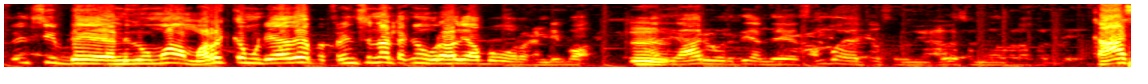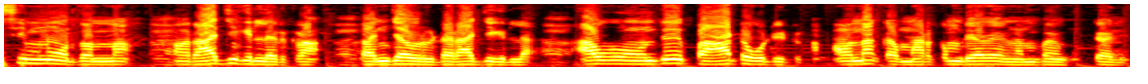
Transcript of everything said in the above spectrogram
ஃப்ரெண்ட்ஷிப் டே அனுபவமா மறக்க முடியாத இப்ப ஃப்ரெண்ட்ஸ்னா டக்குன்னு ஒரு ஆள் ஞாபகம் வரும் கண்டிப்பா. ம். அது யாரு வருது? அந்த சம்பவம் ஏதாச்சும் சொல்லுங்க. நல்ல சம்பவம் வருது காசிம்னு ஒருத்தன் தான். அவன் ராஜகிரில இருக்கிறான். தஞ்சாவூர் கிட்ட ராஜகிரில அவன் வந்து இப்ப ஆட்டோ ஓட்டிட்டு இருக்கான். அவன் தான் மறக்க முடியாத நண்பன் குட்டாளி.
